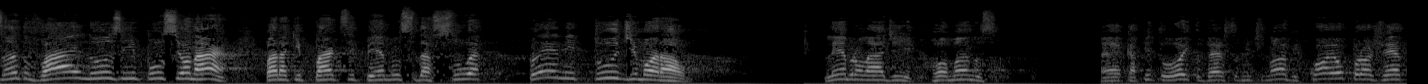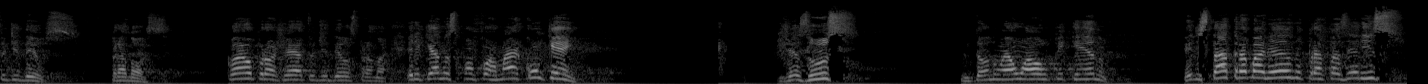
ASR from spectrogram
Santo, vai nos impulsionar para que participemos da sua plenitude moral. Lembram lá de Romanos, é, capítulo 8, verso 29? Qual é o projeto de Deus para nós? Qual é o projeto de Deus para nós? Ele quer nos conformar com quem? Jesus. Então não é um alvo pequeno. Ele está trabalhando para fazer isso.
